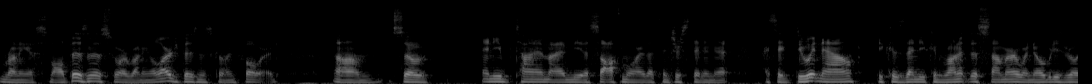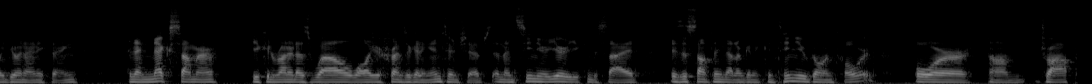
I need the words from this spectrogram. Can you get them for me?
running a small business or running a large business going forward. Um, so anytime I meet a sophomore that's interested in it, I say, do it now because then you can run it this summer when nobody's really doing anything. And then next summer, you can run it as well while your friends are getting internships. And then senior year, you can decide, is this something that I'm going to continue going forward or um, drop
